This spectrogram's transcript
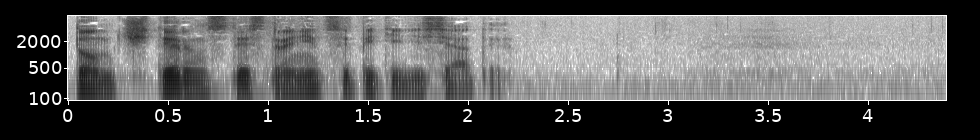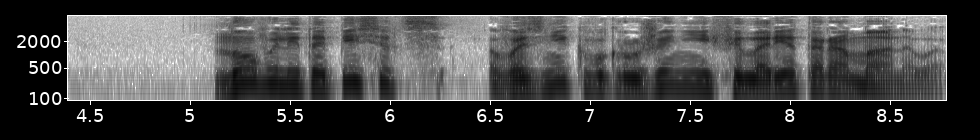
том 14, страница 50. Новый летописец возник в окружении Филарета Романова,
